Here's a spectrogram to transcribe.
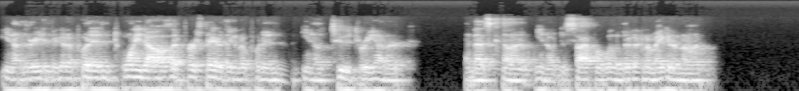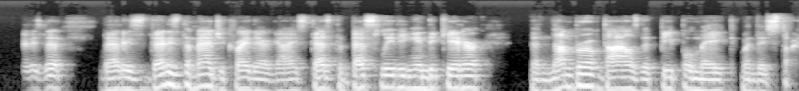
you know, they're either going to put in twenty dollars that first day or they're going to put in, you know, two, three hundred, and that's going to, you know, decipher whether they're going to make it or not. That is the that is that is the magic right there, guys. That's the best leading indicator, the number of dials that people make when they start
